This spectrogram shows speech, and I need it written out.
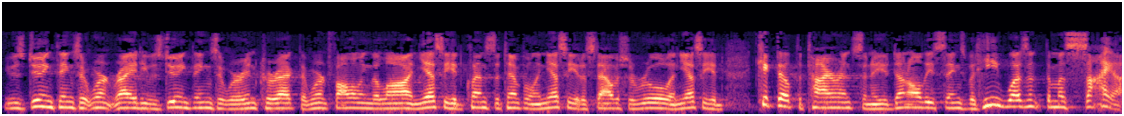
He was doing things that weren't right. He was doing things that were incorrect, that weren't following the law. And yes, he had cleansed the temple. And yes, he had established a rule. And yes, he had kicked out the tyrants. And he had done all these things. But he wasn't the Messiah.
